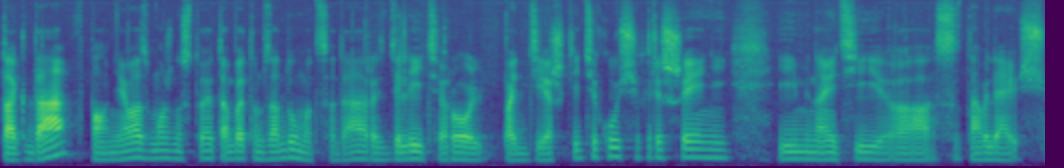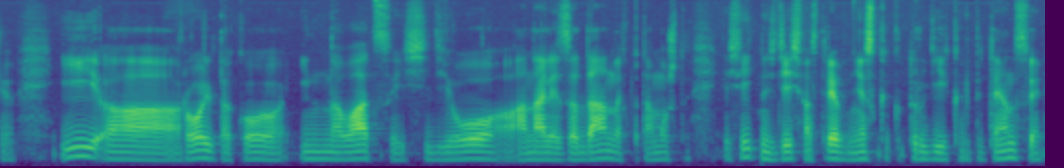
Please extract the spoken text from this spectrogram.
тогда вполне возможно стоит об этом задуматься, да? разделить роль поддержки текущих решений, и именно IT-составляющую, и роль такой инновации, CDO, анализа данных, потому потому что действительно здесь востребованы несколько другие компетенции,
